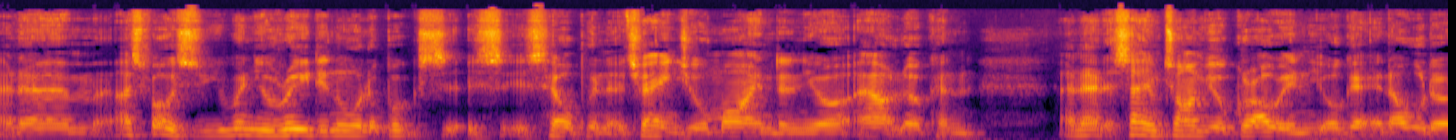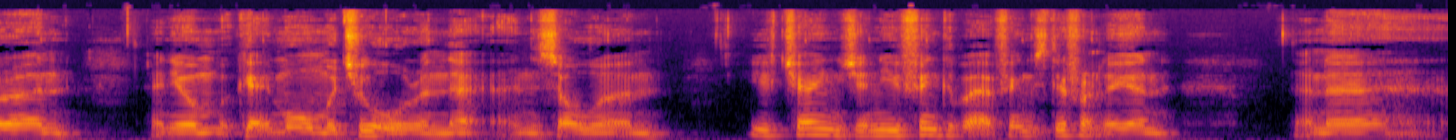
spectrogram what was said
and um, I suppose when you're reading all the books, it's, it's helping to change your mind and your outlook, and and at the same time, you're growing, you're getting older, and and you're getting more mature, and that, and so um, you've changed and you think about things differently, and and uh,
